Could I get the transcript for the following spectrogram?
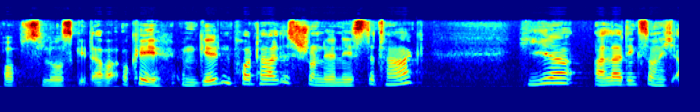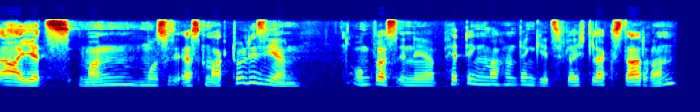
ob es losgeht. Aber okay, im Gildenportal ist schon der nächste Tag. Hier allerdings noch nicht. Ah, jetzt, man muss es erstmal aktualisieren. Irgendwas in der Petting machen, dann geht's. Vielleicht lag es da dran.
